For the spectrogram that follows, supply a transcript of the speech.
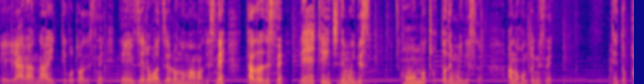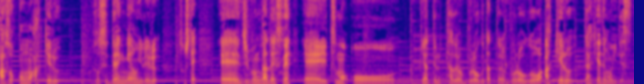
えやらないってことはですね、え0は0のままですね、ただですね、0.1でもいいです。ほんのちょっとでもいいです。あの、本当にですね、えっと、パソコンを開ける。そして電源を入れる。そして、えー、自分がですね、えー、いつもやってる、例えばブログだったらブログを開けるだけでもいいです。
